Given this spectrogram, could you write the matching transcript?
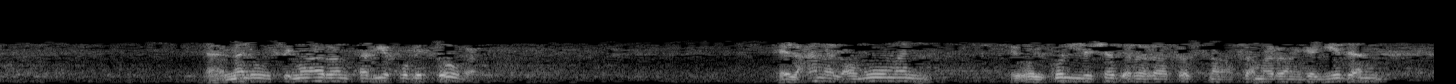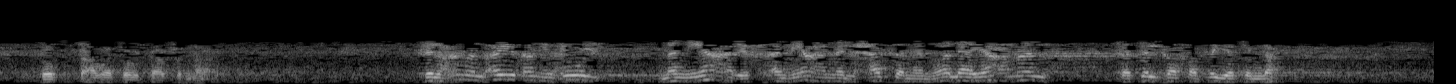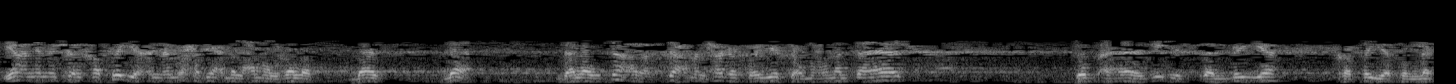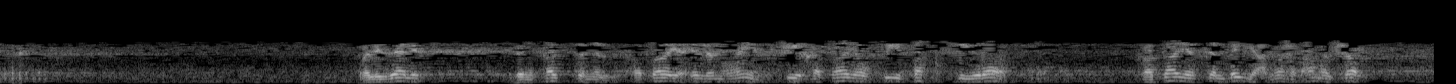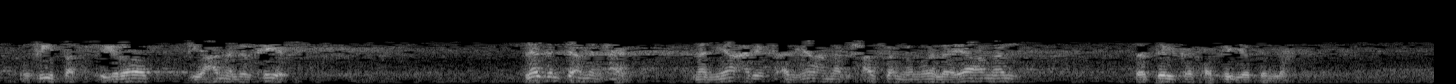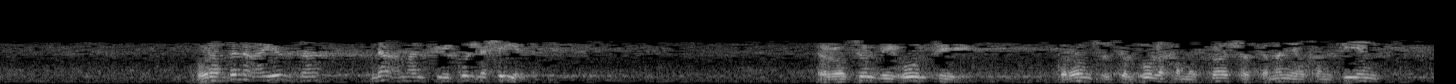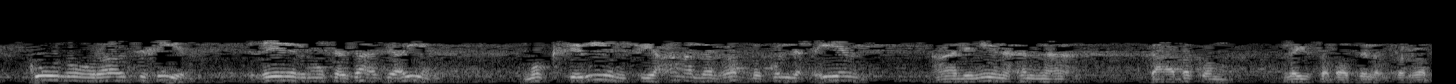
اعملوا ثمارا تليق بالتوبة العمل عموما يقول كل شجرة لا تصنع ثمرا جيدا تقطع وتلقى في النار في العمل أيضا يقول من يعرف أن يعمل حسنا ولا يعمل فتلك خطية له. يعني مش الخطية إن الواحد يعمل عمل غلط بس لا. ده لو تعرف تعمل حاجة كويسة وما عملتهاش تبقى هذه السلبية خطية لك. ولذلك بنقسم الخطايا إلى نوعين في خطايا وفي تقصيرات. خطايا سلبية عن واحد عمل شر وفي تقصيرات في عمل الخير. لازم تعمل حاجة. من يعرف أن يعمل حسنا ولا يعمل فتلك خطية له. وربنا عايزنا نعمل في كل حين. الرسول بيقول في كورنثوس الأولى 15 58 كونوا راسخين غير متزعزعين مكثرين في عمل الرب كل حين عالمين أن تعبكم ليس باطلا في الرب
